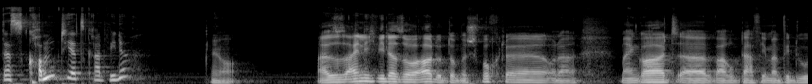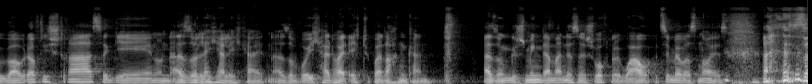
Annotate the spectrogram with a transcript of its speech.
das kommt jetzt gerade wieder? Ja. Also es ist eigentlich wieder so, oh, du dumme Schwuchtel oder mein Gott, äh, warum darf jemand wie du überhaupt auf die Straße gehen? Und also Lächerlichkeiten, also wo ich halt heute echt drüber lachen kann. Also ein geschminkter Mann ist eine Schwuchtel. Wow, erzähl mir was Neues. Also,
